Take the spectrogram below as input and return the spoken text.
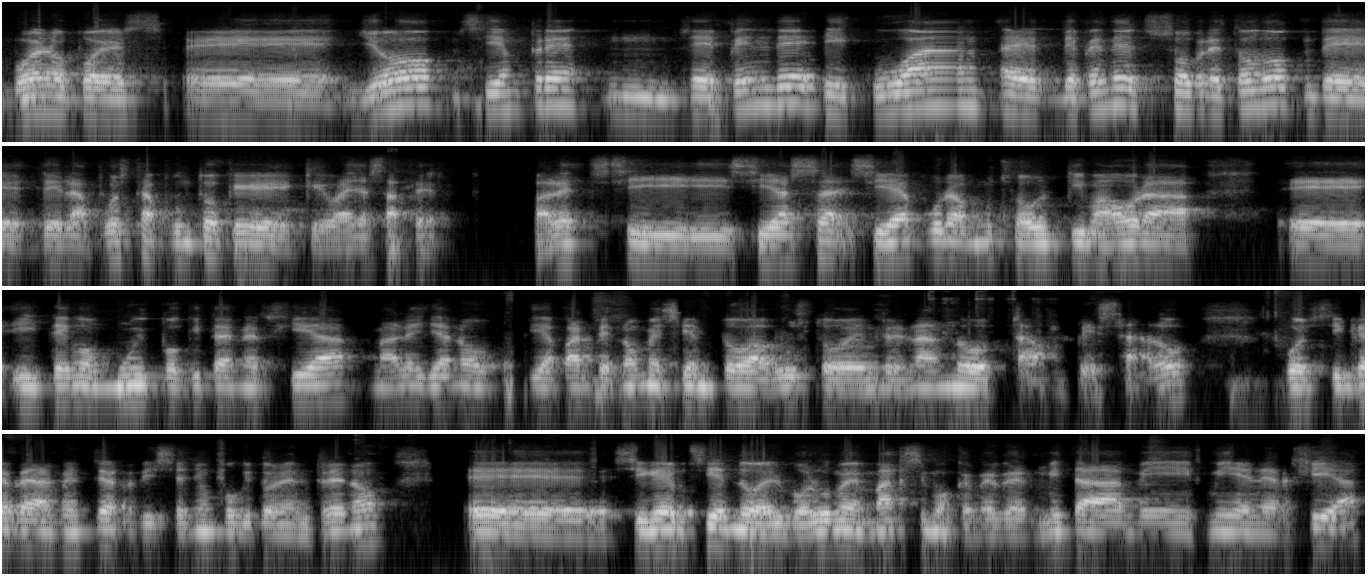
Bueno, pues eh, yo siempre mm, depende y cuán, eh, depende sobre todo de, la puesta a punto que, vayas a hacer, ¿vale? Si, si, has, si he apurado mucho a última hora eh, y tengo muy poquita energía, ¿vale? Ya no, y aparte no me siento a gusto entrenando tan pesado, pues sí que realmente rediseño un poquito el entreno. sigue siendo el volumen máximo que me permita mi, mi energía,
